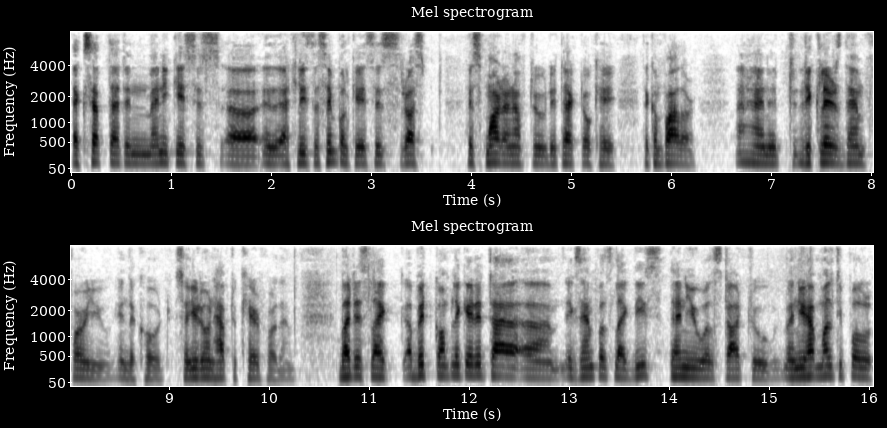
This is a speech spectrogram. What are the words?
except that in many cases, uh, at least the simple cases, Rust is smart enough to detect, okay, the compiler, and it declares them for you in the code, so you don't have to care for them. But it's like a bit complicated uh, um, examples like these, then you will start to, when you have multiple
